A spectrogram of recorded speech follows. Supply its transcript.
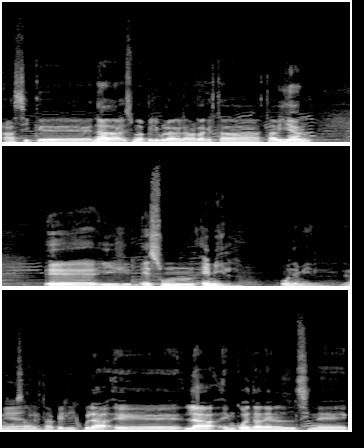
así que nada, es una película que la verdad que está, está bien. Eh, y es un Emil. Un Emil. Le vamos Bien. a dar esta película. Eh, la encuentran en el Cine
